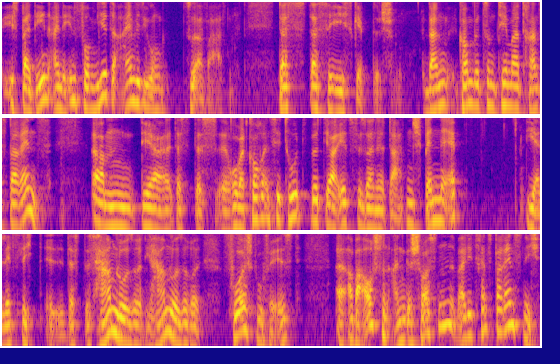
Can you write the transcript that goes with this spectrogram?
ist bei denen eine informierte Einwilligung zu erwarten. Das, das sehe ich skeptisch. Dann kommen wir zum Thema Transparenz. Ähm, der, das, das Robert-Koch-Institut wird ja jetzt für seine Datenspende-App, die ja letztlich äh, das, das harmlosere, die harmlosere Vorstufe ist, äh, aber auch schon angeschossen, weil die Transparenz nicht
